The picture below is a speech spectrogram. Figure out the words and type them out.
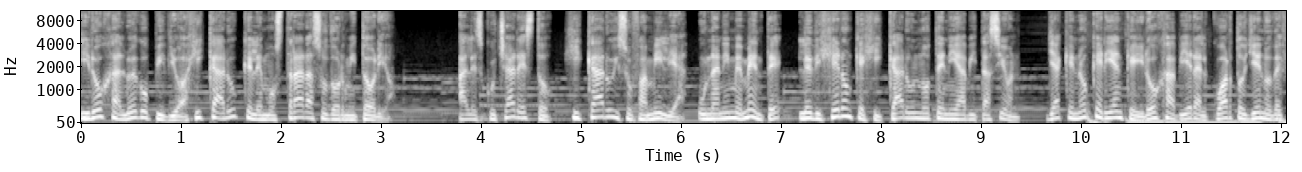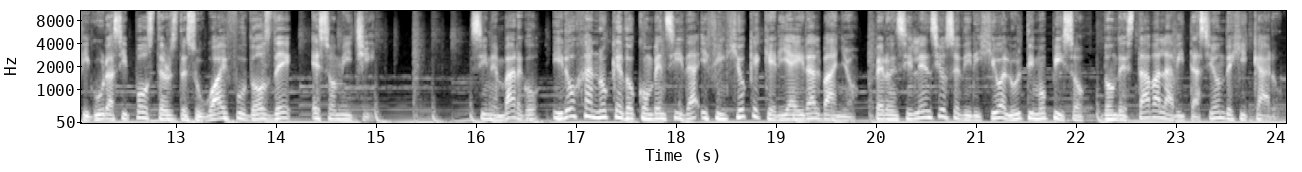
Hiroha luego pidió a Hikaru que le mostrara su dormitorio. Al escuchar esto, Hikaru y su familia, unánimemente, le dijeron que Hikaru no tenía habitación, ya que no querían que Hiroha viera el cuarto lleno de figuras y pósters de su waifu 2D, Esomichi. Sin embargo, Hiroha no quedó convencida y fingió que quería ir al baño, pero en silencio se dirigió al último piso, donde estaba la habitación de Hikaru.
